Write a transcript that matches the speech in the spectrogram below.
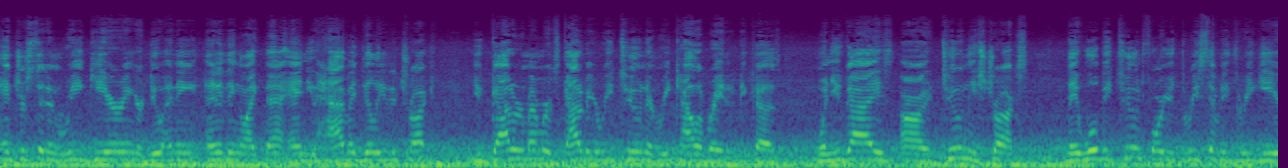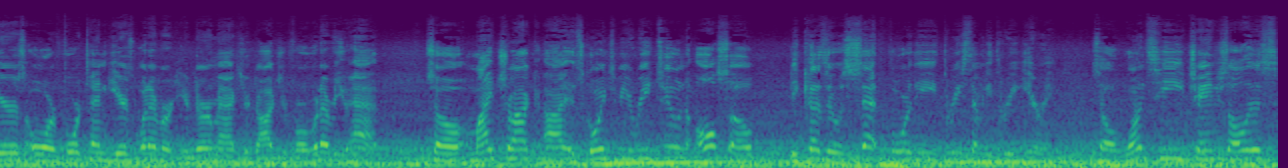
interested in re-gearing or do any anything like that, and you have a deleted truck, you got to remember it's got to be retuned and recalibrated because when you guys are tune these trucks, they will be tuned for your 373 gears or 410 gears, whatever your Duramax, your Dodge, your Ford, whatever you have. So my truck uh, is going to be retuned also because it was set for the 373 gearing. So once he changes all this,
